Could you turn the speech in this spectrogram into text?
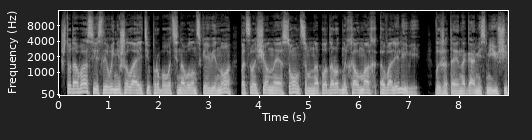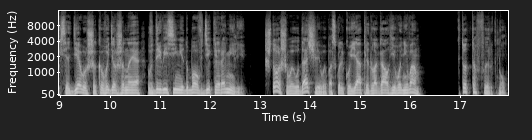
Что до вас, если вы не желаете пробовать наволонское вино, подслащенное солнцем на плодородных холмах Валиливии, выжатое ногами смеющихся девушек, выдержанное в древесине дубов дикой Рамилии? Что ж, вы удачливы, поскольку я предлагал его не вам». Кто-то фыркнул.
